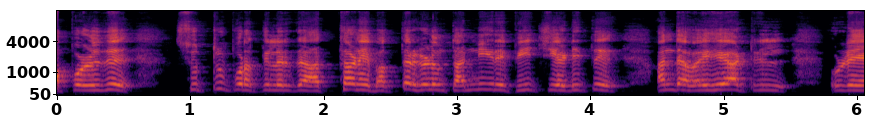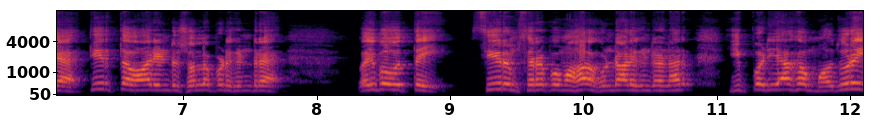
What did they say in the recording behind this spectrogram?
அப்பொழுது சுற்றுப்புறத்தில் இருக்கிற அத்தனை பக்தர்களும் தண்ணீரை பீச்சி அடித்து அந்த வைகையாற்றில் உடைய தீர்த்தவார் என்று சொல்லப்படுகின்ற வைபவத்தை சீரும் சிறப்புமாக கொண்டாடுகின்றனர். இப்படியாக மதுரை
